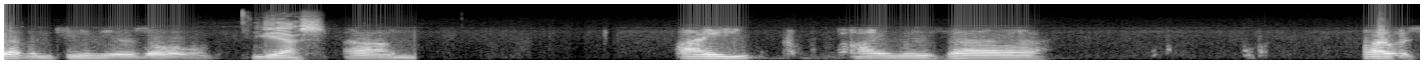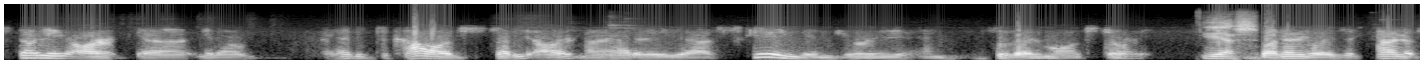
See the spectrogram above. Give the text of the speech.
17 years old. Yes. um, I I was uh, I was studying art. Uh, you know, I headed to college to study art, and I had a uh, skiing injury, and it's a very long story. Yes. But anyways, it kind of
